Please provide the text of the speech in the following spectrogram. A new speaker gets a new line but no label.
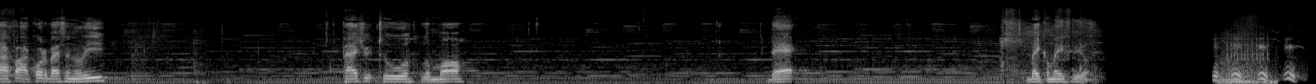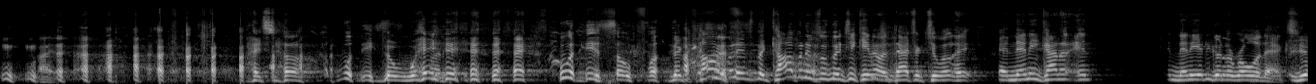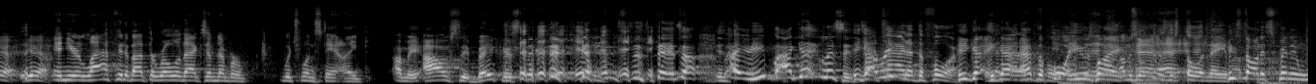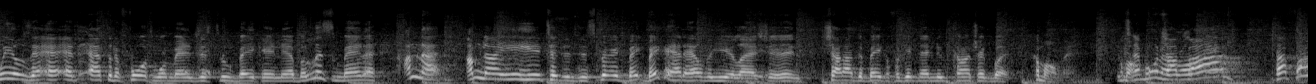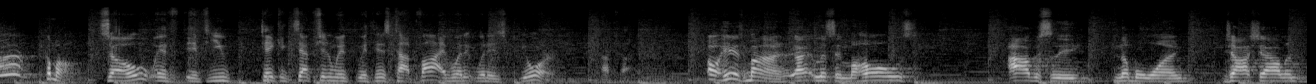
top five quarterbacks in the league. Patrick Tua, Lamar, Dak, Baker Mayfield.
All right. All right, so the way
Woody is so funny.
the confidence, the confidence with which he came out with Patrick Tua, eh, and then he kind of and, and then he had to go to the Rolodex.
Yeah, yeah.
And you're laughing about the Rolodex of number which one stand like
I mean, obviously Baker stands, stands out. Hey, he, I get. Listen,
He got
Tyreek-
tired at the four.
He got, he
He
got,
got tired
at the four. He was like,
I'm just gonna just throw a name.
he
out
started spinning wheels a- a- a- after the fourth one, man, and just threw Baker in there. But listen, man, uh, I'm not, I'm not in here to disparage Baker. Baker had a hell of a year last year, and shout out to Baker for getting that new contract. But come on, man, come on,
number one
top
overall
five, top five, come on.
so. If if you take exception with with his top five, what what is your top five?
Oh, here's mine. Uh, listen, Mahomes, obviously number one. Josh Allen,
